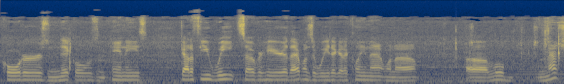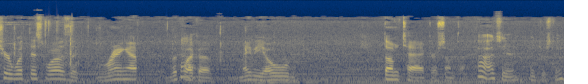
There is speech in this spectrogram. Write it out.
quarters, and nickels and pennies. Got a few wheats over here. That one's a wheat. I got to clean that one up. Uh, a little. I'm not sure what this was. It rang up. Looked Huh. like a maybe old thumbtack or something. Oh, that's. Interesting.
